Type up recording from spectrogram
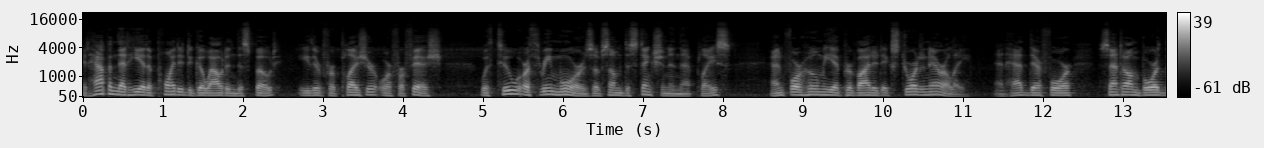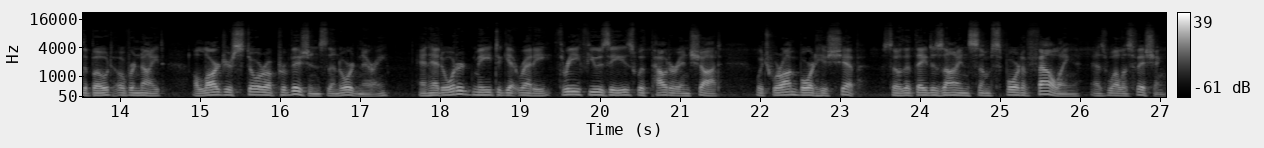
It happened that he had appointed to go out in this boat, either for pleasure or for fish, with two or three Moors of some distinction in that place, and for whom he had provided extraordinarily, and had, therefore, sent on board the boat overnight a larger store of provisions than ordinary, and had ordered me to get ready three fusees with powder and shot, which were on board his ship, so that they designed some sport of fowling as well as fishing.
